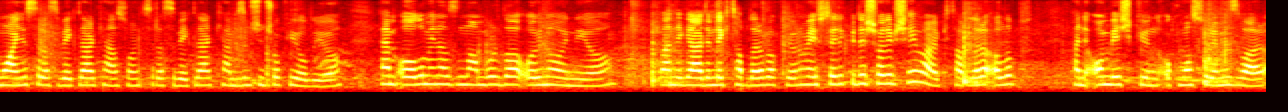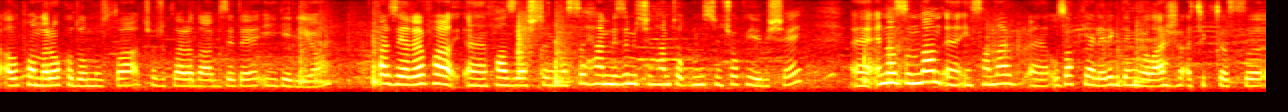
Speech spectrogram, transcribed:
muayene sırası beklerken, sonuç sırası beklerken bizim için çok iyi oluyor. Hem oğlum en azından burada oyunu oynuyor. Ben de geldiğimde kitaplara bakıyorum ve üstelik bir de şöyle bir şey var. Kitapları alıp hani 15 gün okuma süremiz var. Alıp onları okuduğumuzda çocuklara da bize de iyi geliyor. Tarz yerlere fa- e, fazlalaştırılması hem bizim için hem toplumumuz için çok iyi bir şey. E, En azından e, insanlar e, uzak yerlere gidemiyorlar açıkçası.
